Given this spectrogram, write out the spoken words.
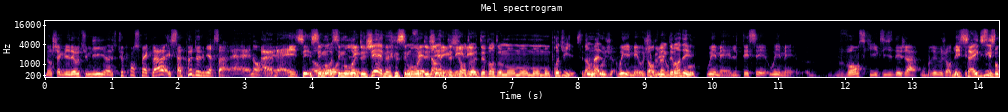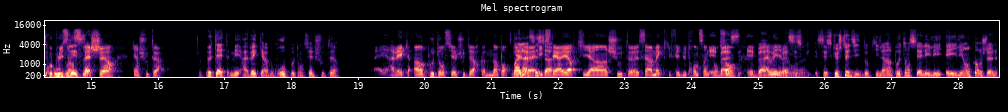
Dans chaque vidéo, tu me dis, euh, tu prends ce mec-là et ça peut devenir ça. Ben, non. Ah, ben, c'est mon, mon, rôle de GM. C'est mon rôle de GM de, de, vendre mon, mon, mon, produit. C'est normal. oui, mais aujourd'hui. Me demander. Oui, mais le TC. Oui, mais vend ce qui existe déjà. Oubré aujourd'hui, c'est beaucoup plus un slasher qu'un shooter. Peut-être, mais avec un gros potentiel shooter. Avec un potentiel shooter, comme n'importe quel extérieur qui a un shoot, euh, c'est un mec qui fait du 35%. Et bah, et bah, ah oui, bah, c'est ce, que je te dis. Donc il a un potentiel et il est, et il est encore jeune.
